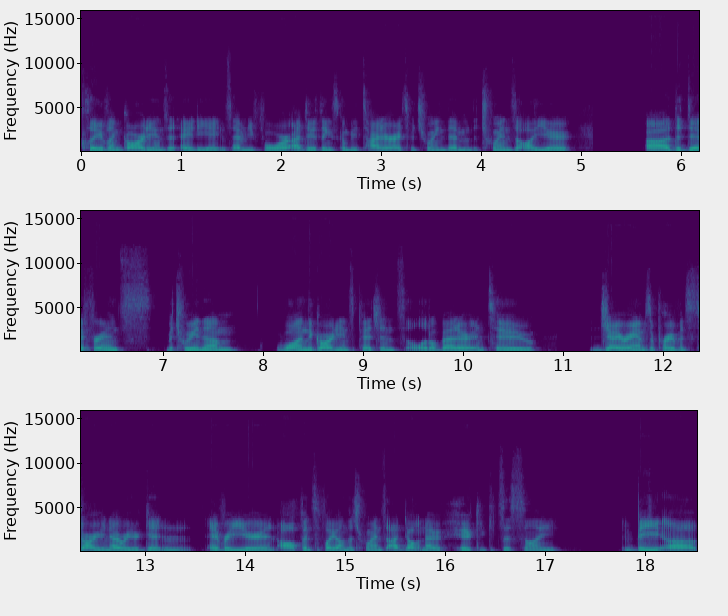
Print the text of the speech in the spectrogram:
Cleveland Guardians at 88 and 74. I do think it's going to be a tighter race between them and the Twins all year. Uh, the difference between them, one, the Guardians pitching's a little better, and two, J Ram's a proven star. You know where you're getting every year, and offensively on the Twins, I don't know who can consistently be a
